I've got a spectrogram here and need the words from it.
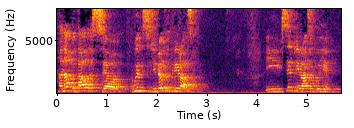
Она пыталась э, выносить ребенка три раза. И все три раза были,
